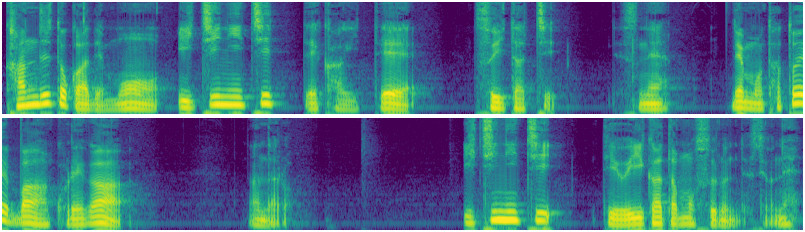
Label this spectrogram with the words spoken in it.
漢字とかでも1日って書いて1日ですね。でも例えばこれが、なんだろう。1日っていう言い方もするんですよね。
